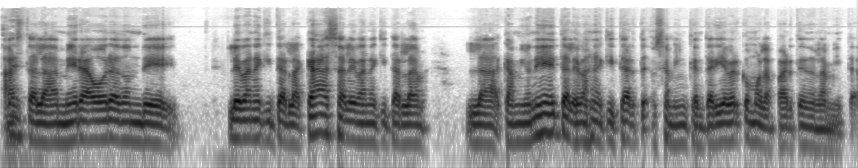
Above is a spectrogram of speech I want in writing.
hasta la mera hora donde le van a quitar la casa, le van a quitar la, la camioneta, le van a quitar, o sea, me encantaría ver cómo la parten a la mitad,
